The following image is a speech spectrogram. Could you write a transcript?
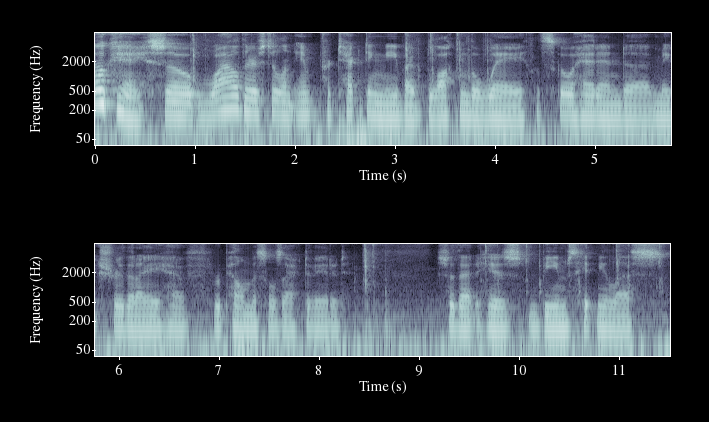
Okay, so while there's still an imp protecting me by blocking the way, let's go ahead and uh, make sure that I have repel missiles activated so that his beams hit me less.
